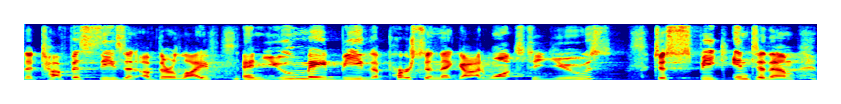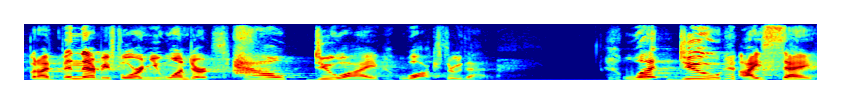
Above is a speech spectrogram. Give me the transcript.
the toughest season of their life, and you may be the person that God wants to use to speak into them. But I've been there before, and you wonder, how do I walk through that? What do I say?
